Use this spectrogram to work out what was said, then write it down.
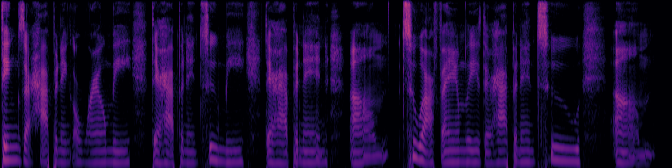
things are happening around me, they're happening to me, they're happening um, to our families, they're happening to um,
